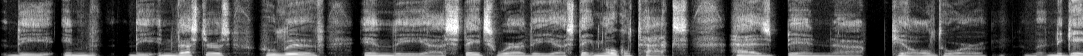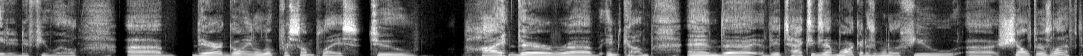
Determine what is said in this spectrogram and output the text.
the in the investors who live in the uh, states where the uh, state and local tax has been uh, killed or negated, if you will, uh, they're going to look for some place to hide their uh, income, and uh, the tax exempt market is one of the few uh, shelters left.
